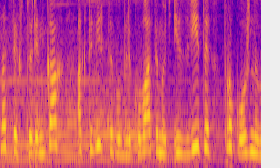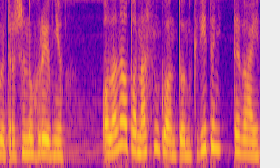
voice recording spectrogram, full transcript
На цих сторінках активісти публікуватимуть і звіти про кожну витрачену гривню. Олена Опанасенко, Антон Квітень, ТВАЙ.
